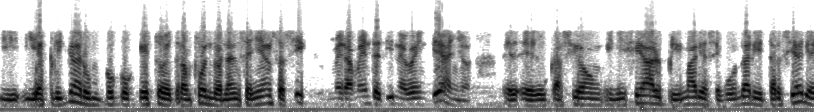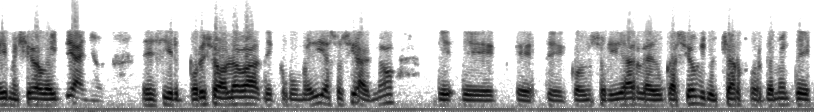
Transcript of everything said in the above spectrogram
y, explicar un poco que esto de trasfondo en la enseñanza sí meramente tiene 20 años, e, educación inicial, primaria, secundaria y terciaria, ahí me lleva 20 años. Es decir, por eso hablaba de como medida social, ¿no? De, este, consolidar la educación y luchar fuertemente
